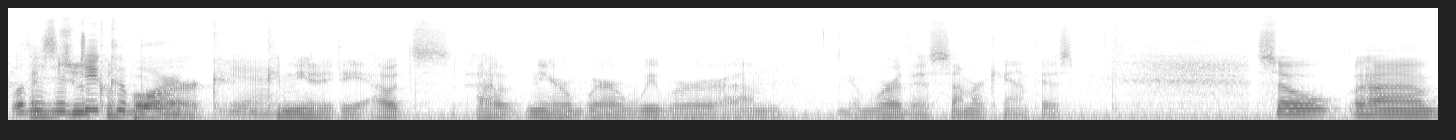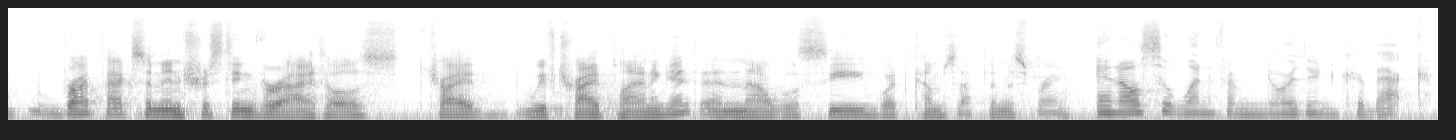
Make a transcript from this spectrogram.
Well, there's a Doukhobor Doukhobor, yeah. community out out near where we were, um, where the summer camp is. So uh, brought back some interesting varietals. Tried we've tried planting it, and now we'll see what comes up in the spring. And also one from northern Quebec.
